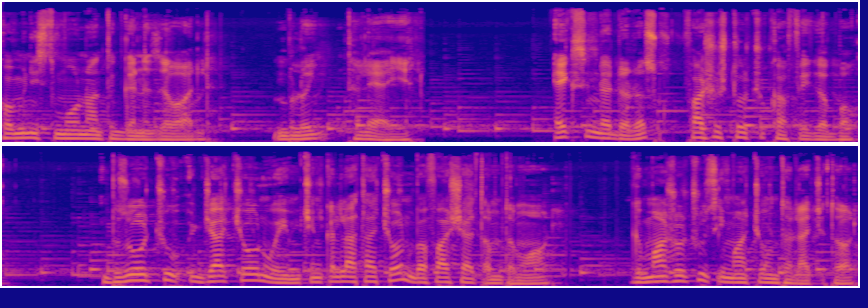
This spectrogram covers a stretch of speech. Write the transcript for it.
ኮሚኒስት መሆኗን ትገነዘባለህ ብሎኝ ተለያየን። ኤክስ እንደደረስኩ ፋሽስቶቹ ካፌ ገባሁ። ብዙዎቹ እጃቸውን ወይም ጭንቅላታቸውን በፋሻ ጠምጥመዋል። ግማሾቹ ጺማቸውን ተላጭተዋል።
